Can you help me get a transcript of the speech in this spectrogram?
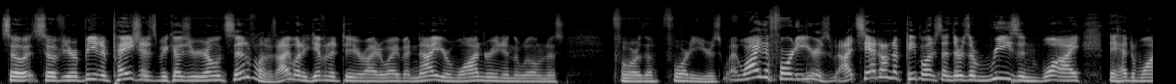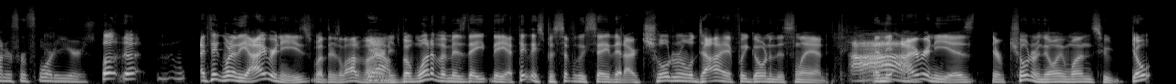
So, so if you're being impatient, it's because of your own sinfulness. I would have given it to you right away, but now you're wandering in the wilderness for the 40 years. Why the 40 years? I see. I don't know if people understand. There's a reason why they had to wander for 40 years. well uh, i think one of the ironies well there's a lot of Yeah. ironies but one of them is they they i think they specifically say that our children will die if we go into this land Ah. and the Ah. irony is their children are the only ones who don't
